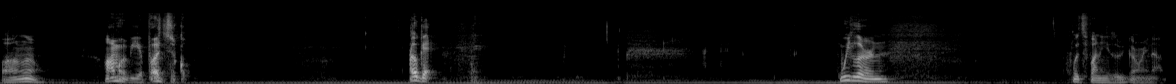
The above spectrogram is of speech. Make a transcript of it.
Well, I don't know. I'm going to be a fudgesicle. Okay. We learn what's funny as we're growing up.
